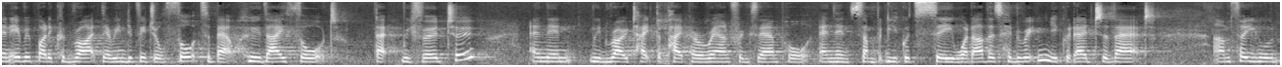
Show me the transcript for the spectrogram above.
Then everybody could write their individual thoughts about who they thought that referred to. And then we'd rotate the paper around, for example, and then somebody, you could see what others had written. You could add to that. Um, so you, would,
